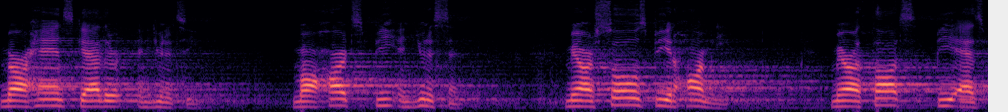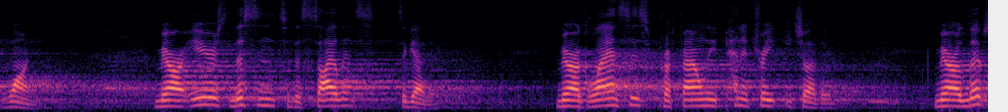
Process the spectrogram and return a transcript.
May our hands gather in unity. May our hearts beat in unison. May our souls be in harmony. May our thoughts be as one. May our ears listen to the silence together. May our glances profoundly penetrate each other. May our lips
